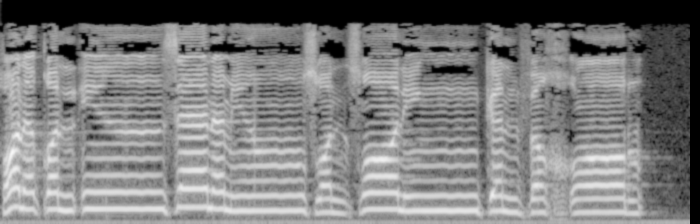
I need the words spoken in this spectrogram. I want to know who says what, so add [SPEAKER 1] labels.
[SPEAKER 1] خَلَقَ الْإِنسَانَ مِن صَلْصَالٍ كَالْفَخَّارِ.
